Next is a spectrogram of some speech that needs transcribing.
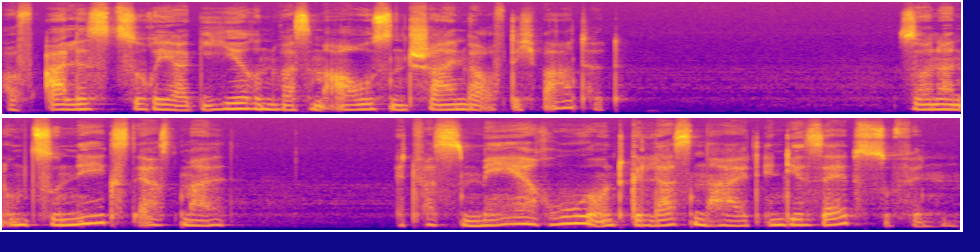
auf alles zu reagieren, was im Außen scheinbar auf dich wartet, sondern um zunächst erstmal etwas mehr Ruhe und Gelassenheit in dir selbst zu finden,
